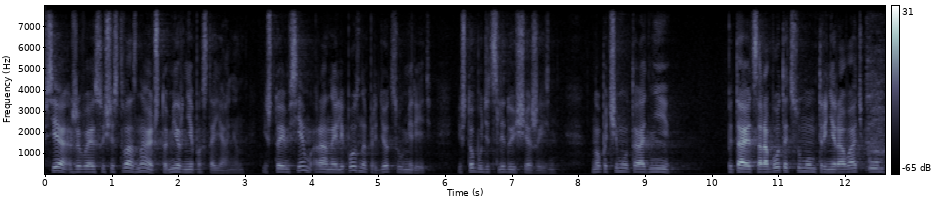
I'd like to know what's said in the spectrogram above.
все живые существа знают, что мир непостоянен, и что им всем рано или поздно придется умереть, и что будет следующая жизнь. Но почему-то одни пытаются работать с умом, тренировать ум,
